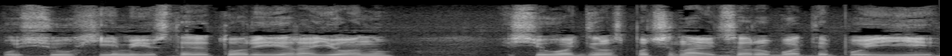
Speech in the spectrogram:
усю хімію з території району. І сьогодні розпочинаються роботи по її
